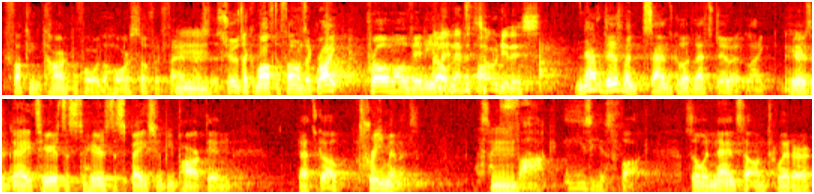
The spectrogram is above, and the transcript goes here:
fucking cart before the horse stuff with founders. Hmm. As soon as I come off the phone, I was like, right, promo video. And they never fuck- told you this. Never just went, sounds good, let's do it. Like, here's Yeah. the dates, here's the, here's the space you'll be parked in, let's go. Three minutes. I was like, fuck, easy as fuck. So announced it on Twitter,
